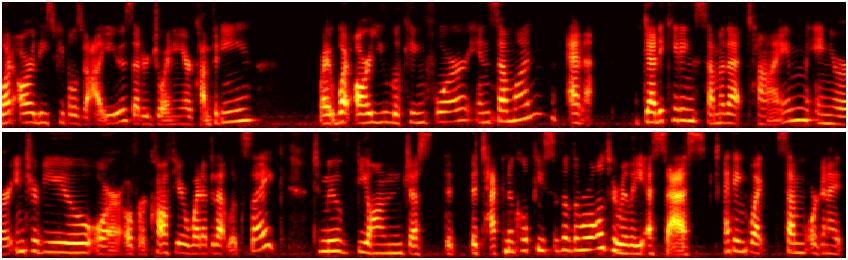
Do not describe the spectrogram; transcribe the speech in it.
what are these people's values that are joining your company, right? What are you looking for in someone? And dedicating some of that time in your interview or over coffee or whatever that looks like to move beyond just the, the technical pieces of the role to really assess i think what some organi-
